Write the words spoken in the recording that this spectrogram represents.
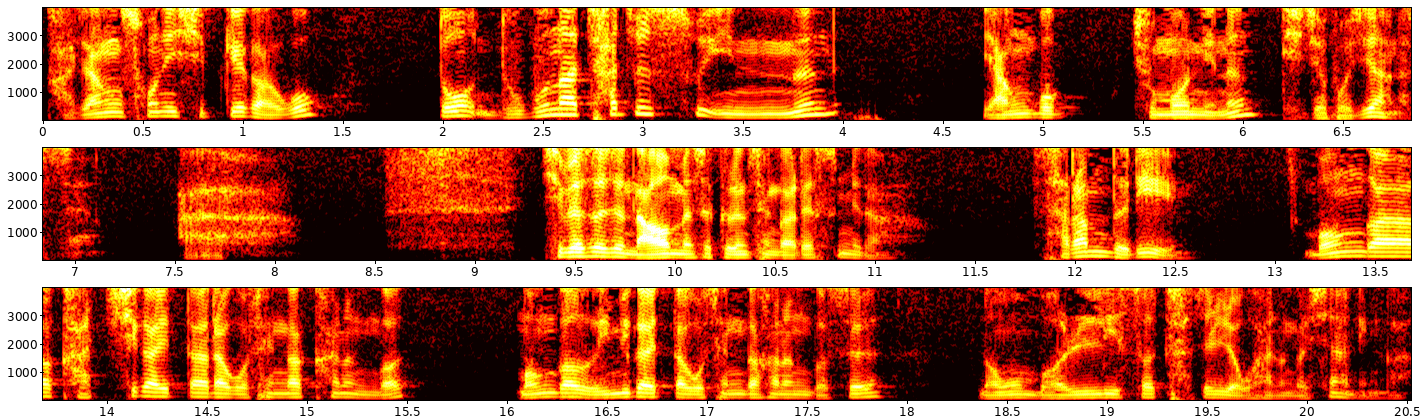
가장 손이 쉽게 가고 또 누구나 찾을 수 있는 양복 주머니는 뒤져보지 않았어요. 아, 집에서 이제 나오면서 그런 생각을 했습니다. 사람들이 뭔가 가치가 있다라고 생각하는 것, 뭔가 의미가 있다고 생각하는 것을 너무 멀리서 찾으려고 하는 것이 아닌가.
